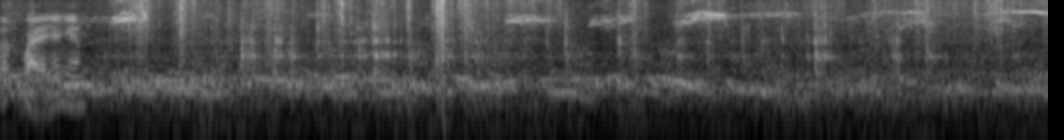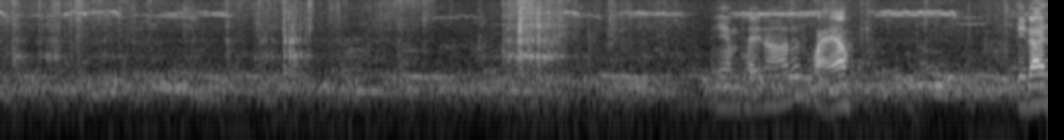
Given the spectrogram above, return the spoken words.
Rất khỏe nhé anh em. Em thấy nó rất khỏe không? Thì đây.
